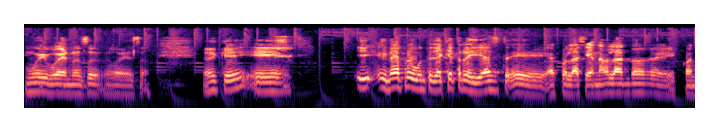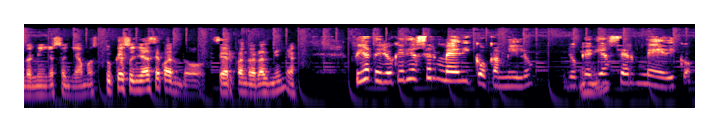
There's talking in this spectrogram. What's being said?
Muy bueno eso. eso. Ok. Eh, y una pregunta, ya que traías eh, a colación hablando de cuando niños soñamos, ¿tú qué soñaste cuando ser cuando eras niña? Fíjate, yo quería ser médico, Camilo. Yo quería ser médico.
